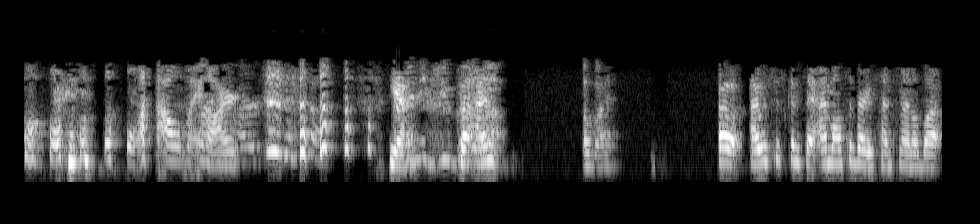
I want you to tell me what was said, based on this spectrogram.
Oh. wow, my heart. yeah. Where did you But grow I'm- up? Oh, go ahead. Oh, I was just gonna say I'm also very sentimental about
